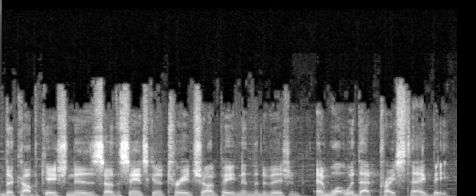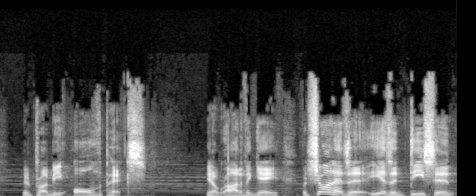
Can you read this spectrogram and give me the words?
the complication is are the Saints going to trade Sean Payton in the division, and what would that price tag be? It'd probably be all the picks, you know, out of the gate. But Sean has a he has a decent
